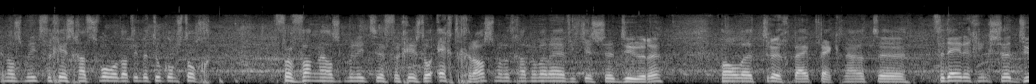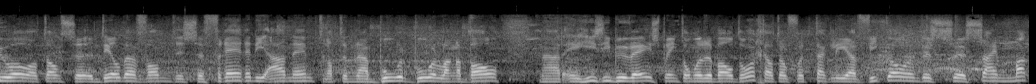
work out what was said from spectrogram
En als ik me niet vergis gaat Zwolle dat in de toekomst toch vervangen als ik me niet eh, vergis door echt gras. Maar dat gaat nog wel eventjes eh, duren. Bal eh, terug bij Peck naar het verdedigingsduo. Althans een deel daarvan. Het is Frère die aanneemt. Trapt hem naar Boer. Boer lange bal naar Ehizi Buwe. Springt onder de bal door. Geldt ook voor Tagliafico. En dus eh, Saim Mak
